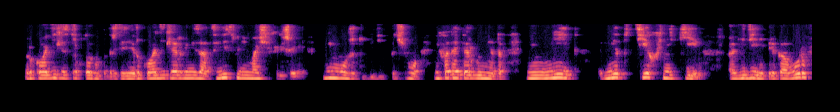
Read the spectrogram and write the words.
руководителя структурного подразделения, руководителя организации, не принимающих решений, не может убедить. Почему? Не хватает аргументов, не имеет, нет техники ведения переговоров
